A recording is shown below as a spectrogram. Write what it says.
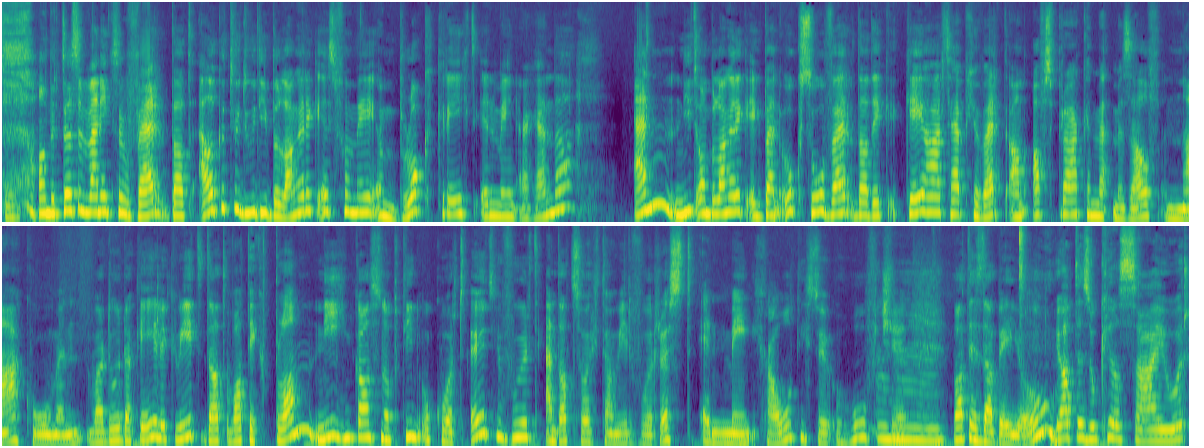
ondertussen ben ik zover dat elke to-do die belangrijk is voor mij een blok krijgt in mijn agenda. En, niet onbelangrijk, ik ben ook zo ver dat ik keihard heb gewerkt aan afspraken met mezelf nakomen. Waardoor dat ik eigenlijk weet dat wat ik plan, 9 kansen op 10 ook wordt uitgevoerd. En dat zorgt dan weer voor rust in mijn chaotische hoofdje. Mhm. Wat is dat bij jou? Ja, het is ook heel saai hoor.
